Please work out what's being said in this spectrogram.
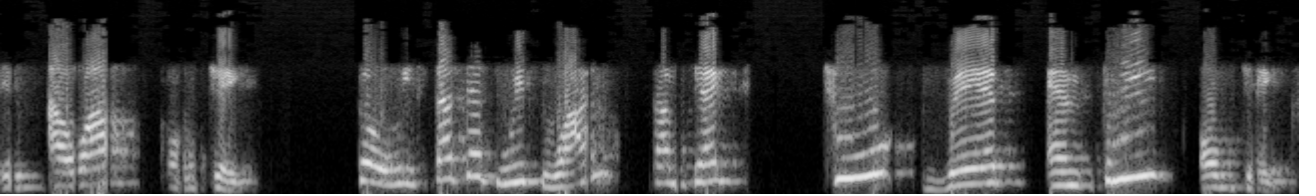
is our object. So we started with one subject, two verb, and three objects.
